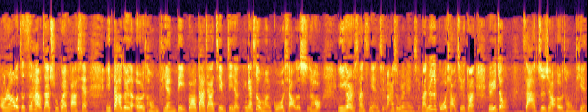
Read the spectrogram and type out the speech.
哦，然后我这次还有在书柜发现一大堆的儿童天地，不知道大家记不记得？应该是我们国小的时候，一二三四年级吧，还是五六年级？反正就是国小阶段有一种杂志叫《儿童天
